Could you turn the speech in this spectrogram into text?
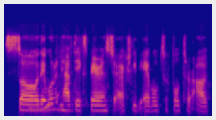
so they Mhm. wouldn't have the experience to actually be able to filter out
